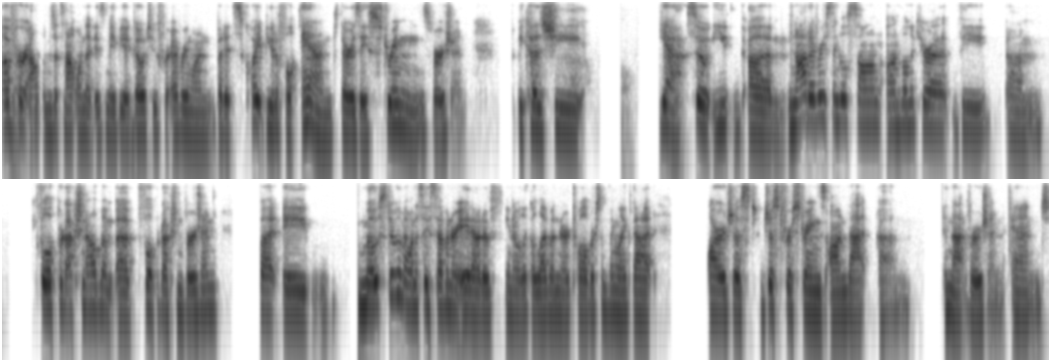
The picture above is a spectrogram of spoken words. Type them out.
of Yeah. her albums it's not one that is maybe a go-to for everyone but it's quite beautiful and there is a strings version because she yeah so you um not every single song on Vulnicura the um full production album uh full production version but a most of them i want to say 7 or 8 out of you know like 11 or 12 or something like that are just just for strings on that um in that version and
